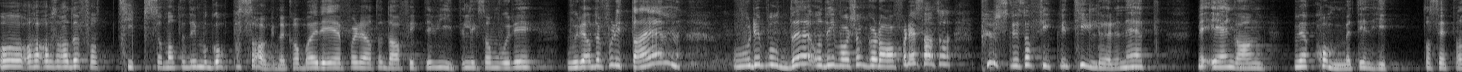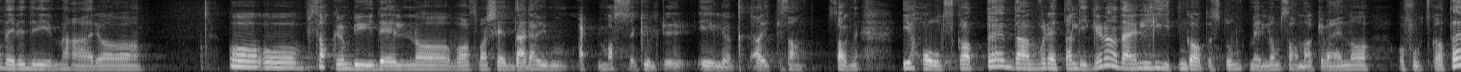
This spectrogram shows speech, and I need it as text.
og, og og så hadde fått tips om at de må gå på Sagene kabaret, for da fikk de vite liksom hvor de, hvor de hadde flytta hen. Hvor de bodde, og de var så glad for det. Så altså, plutselig så fikk vi tilhørenhet med en gang. Vi har kommet inn hit og sett hva dere driver med her. og og, og snakker om bydelen og hva som har skjedd. Der har jo vært masse kultur i løpet ja, ikke sant? Sagene. I Holts gate, der hvor dette ligger, da, det er en liten gatestump mellom Sandakerveien og, og Fugts gate.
